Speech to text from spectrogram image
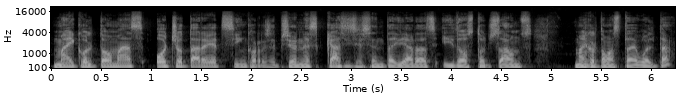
Michael Thomas, 8 targets, 5 recepciones, casi 60 yardas y 2 touchdowns. Michael Thomas está de vuelta.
